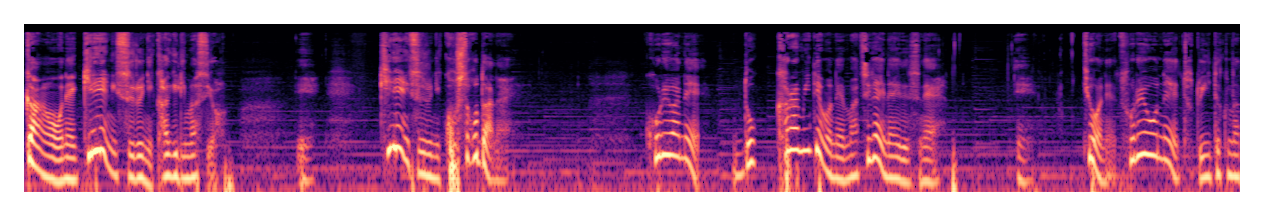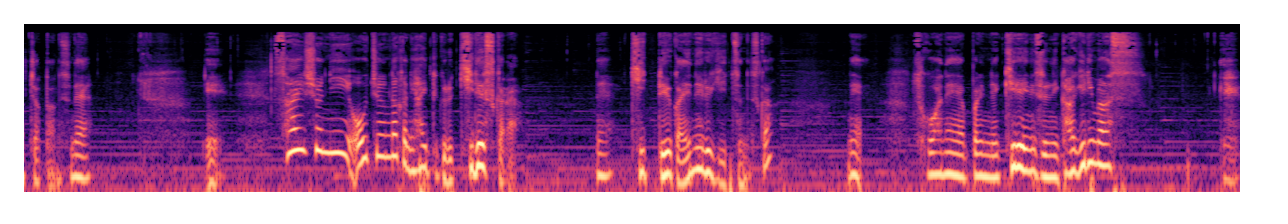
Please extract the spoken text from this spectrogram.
関をね、綺麗にするに限りますよ。え、綺麗にするに越したことはない。これはね、どっから見てもね、間違いないですね。え、今日はね、それをね、ちょっと言いたくなっちゃったんですね。え、最初にお家の中に入ってくる木ですから、ね、木っていうかエネルギーっつうんですかね、そこはね、やっぱりね、綺麗にするに限ります。え、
